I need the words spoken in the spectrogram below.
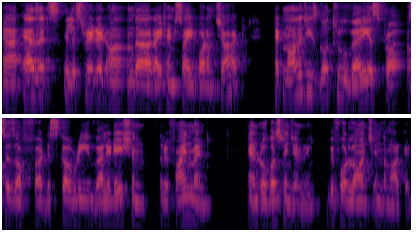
Uh, as it's illustrated on the right-hand side bottom chart, technologies go through various processes of uh, discovery, validation, refinement, and robust engineering before launch in the market.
